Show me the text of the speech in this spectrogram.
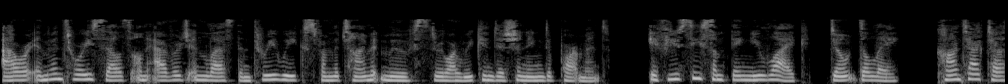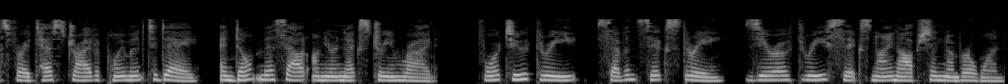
Our inventory sells on average in less than three weeks from the time it moves through our reconditioning department. If you see something you like, don't delay. Contact us for a test drive appointment today, and don't miss out on your next dream ride. 423 763 0369 Option number 1.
